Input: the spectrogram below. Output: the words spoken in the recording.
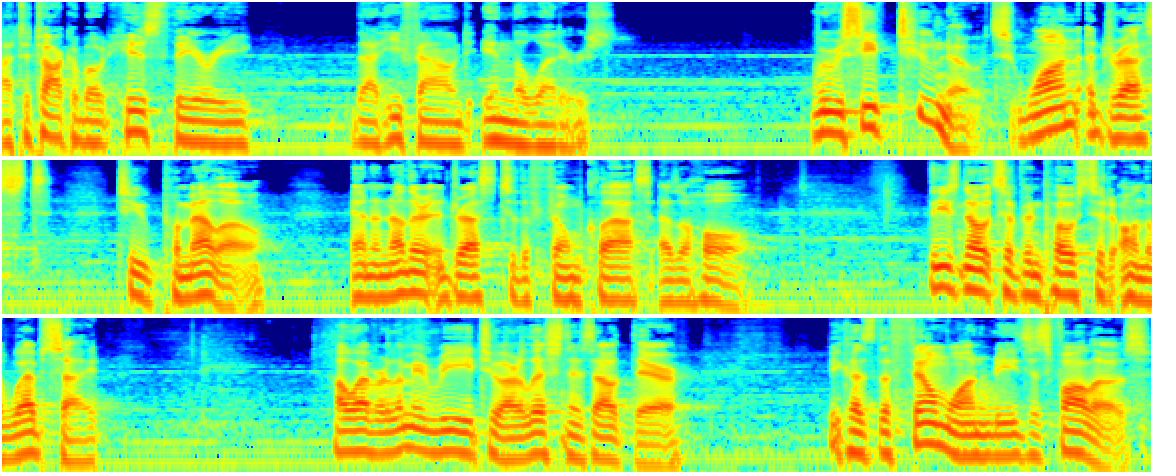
uh, to talk about his theory that he found in the letters. We received two notes one addressed to Pomelo, and another addressed to the film class as a whole. These notes have been posted on the website. However, let me read to our listeners out there because the film one reads as follows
